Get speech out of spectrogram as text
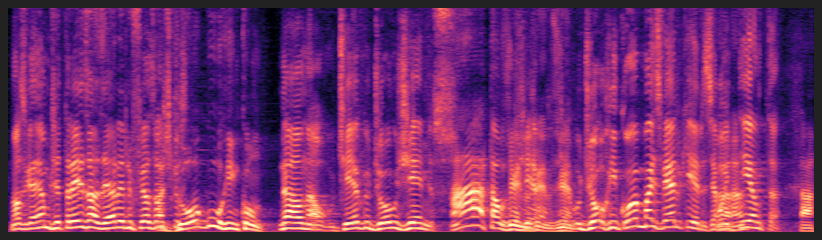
Nós ganhamos de 3 a 0, ele fez, acho que... os- Jogo Rincon. Não, não, o Diego e o Diogo gêmeos. Ah, tá, os gêmeos, Gêmeos. gêmeos, gêmeos. O Diogo Rincon é mais velho que eles, é Aham. 80. Tá.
